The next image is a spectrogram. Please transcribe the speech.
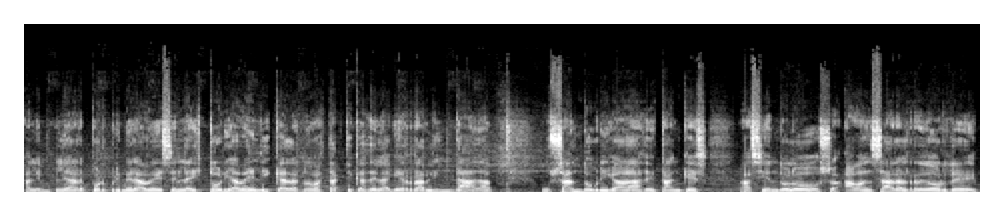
al emplear por primera vez en la historia bélica las nuevas tácticas de la guerra blindada, usando brigadas de tanques, haciéndolos avanzar alrededor de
